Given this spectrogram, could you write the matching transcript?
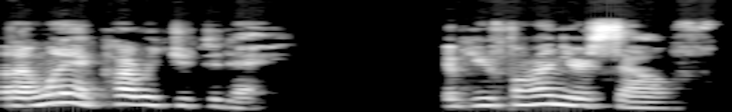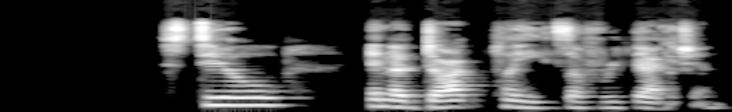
But I want to encourage you today. If you find yourself still in a dark place of rejection,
